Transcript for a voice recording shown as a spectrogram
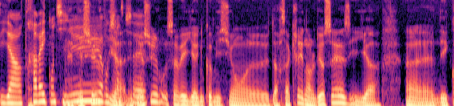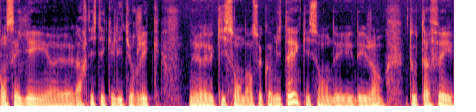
il y a un travail continu. Bien, sûr, a- bien sûr, vous savez, il y a une commission euh, d'art sacré dans le diocèse, il y a euh, des conseillers euh, artistiques et liturgiques euh, qui sont dans ce comité, qui sont des, des gens tout à fait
